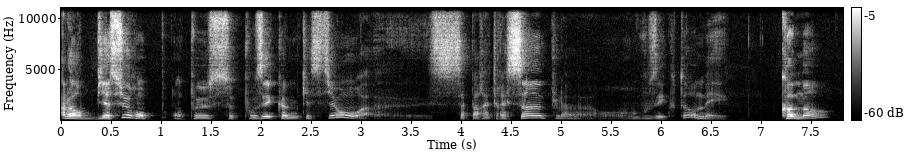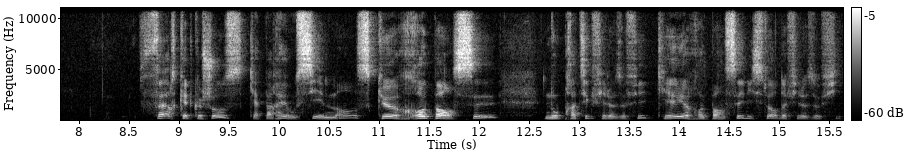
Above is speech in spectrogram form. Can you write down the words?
Alors bien sûr, on peut se poser comme question ça paraît très simple en vous écoutant, mais comment faire quelque chose qui apparaît aussi immense que repenser nos pratiques philosophiques et repenser l'histoire de philosophie?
